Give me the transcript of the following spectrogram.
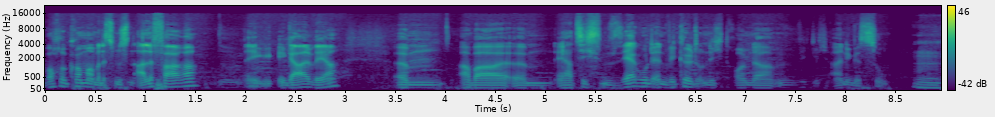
Woche kommen, aber das müssen alle Fahrer, äh, egal wer. Ähm, aber ähm, er hat sich sehr gut entwickelt und ich träume da wirklich einiges zu. Hm.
